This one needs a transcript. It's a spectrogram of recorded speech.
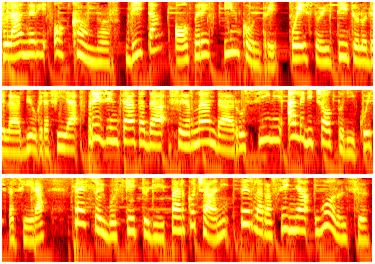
Flannery O'Connor. Vita, opere, incontri. Questo è il titolo della biografia presentata da Fernanda Rossini alle 18 di questa sera presso il boschetto di Parco Ciani per la rassegna Worlds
